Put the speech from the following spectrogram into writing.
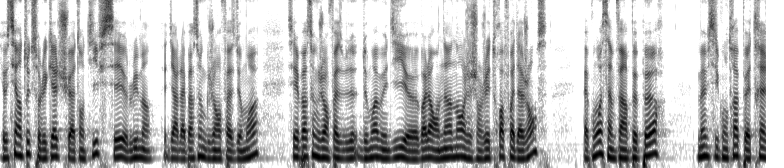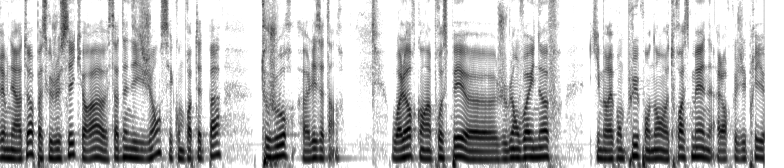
Il y a aussi un truc sur lequel je suis attentif, c'est l'humain. C'est-à-dire la personne que j'ai en face de moi. Si la personne que j'ai en face de moi me dit, euh, voilà, en un an, j'ai changé trois fois d'agence, bah, pour moi, ça me fait un peu peur, même si le contrat peut être très rémunérateur, parce que je sais qu'il y aura euh, certaines exigences et qu'on ne pourra peut-être pas toujours euh, les atteindre. Ou alors, quand un prospect, je lui envoie une offre qui me répond plus pendant trois semaines, alors que j'ai pris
